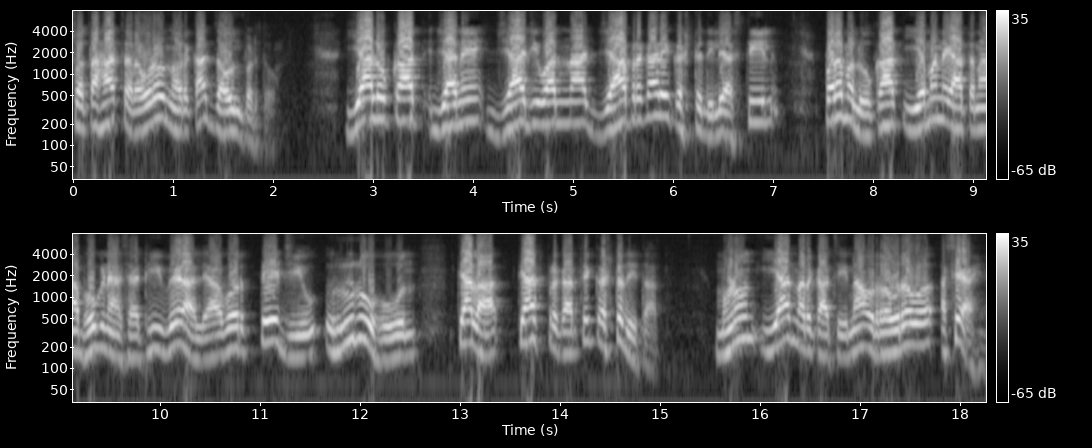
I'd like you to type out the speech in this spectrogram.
स्वतःच रवरव नरकात जाऊन पडतो. या लोकात ज्याने ज्या जीवांना ज्या प्रकारे कष्ट दिले असतील परमलोकात यमन यातना भोगण्यासाठी वेळ आल्यावर ते जीव रुरु होऊन त्याला त्याच प्रकारचे कष्ट देतात. म्हणून या नरकाचे नाव रौरव असे आहे.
